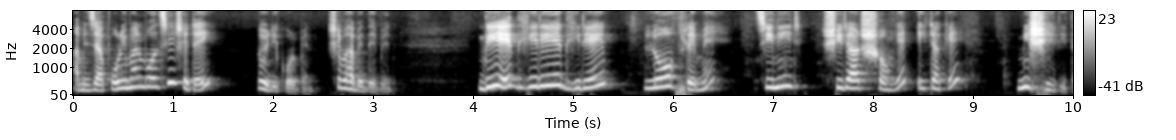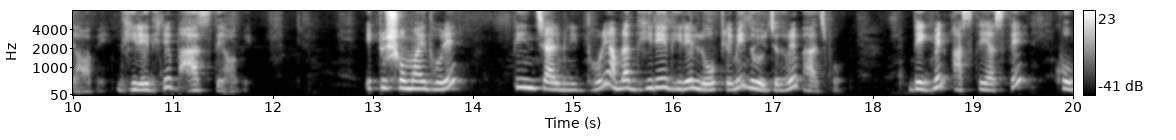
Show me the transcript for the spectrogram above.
আমি যা পরিমাণ বলছি সেটাই তৈরি করবেন, সেভাবে দেবেন। দিয়ে ধীরে ধীরে লো ফ্লেমে চিনির শিরার সঙ্গে এটাকে মিশিয়ে দিতে হবে, ধীরে ধীরে ভাজতে হবে। একটু সময় ধরে, তিন চার মিনিট ধরে আমরা ধীরে ধীরে লো ফ্লেমে ধৈর্য ধরে ভাজবো। দেখবেন আস্তে আস্তে খুব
